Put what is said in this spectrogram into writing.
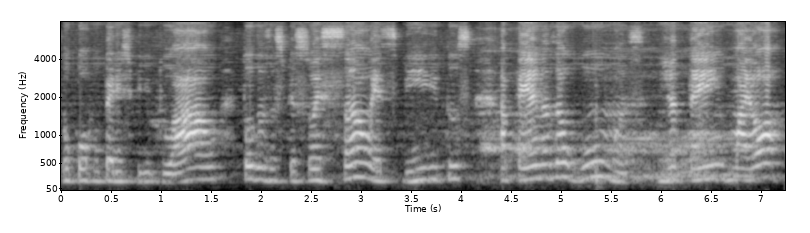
o corpo perispiritual, todas as pessoas são espíritos, apenas algumas já têm maior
